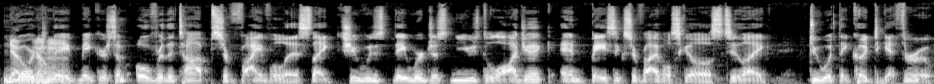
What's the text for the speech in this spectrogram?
No, Nor did they make her some over the top survivalist. Like she was, they were just used logic and basic survival skills to like do what they could to get through,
